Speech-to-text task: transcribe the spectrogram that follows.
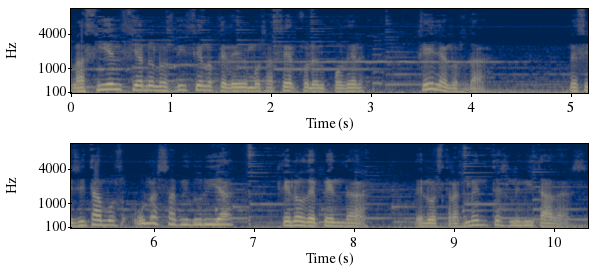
la ciencia no nos dice lo que debemos hacer con el poder que ella nos da. Necesitamos una sabiduría que no dependa de nuestras mentes limitadas.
